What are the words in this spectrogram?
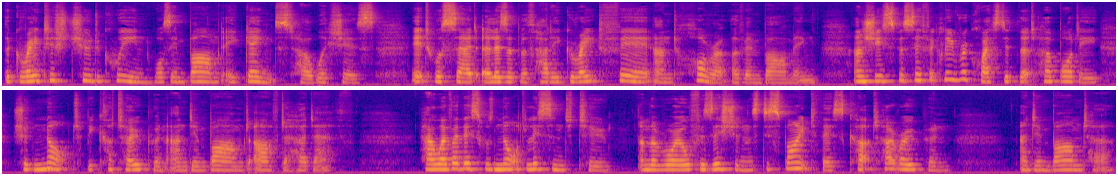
the greatest Tudor queen was embalmed against her wishes. It was said Elizabeth had a great fear and horror of embalming, and she specifically requested that her body should not be cut open and embalmed after her death. However, this was not listened to, and the royal physicians, despite this, cut her open and embalmed her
